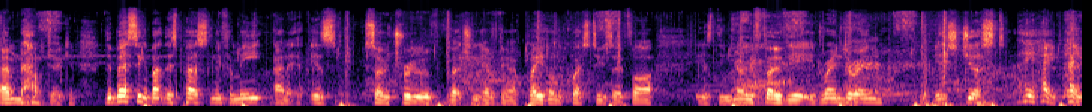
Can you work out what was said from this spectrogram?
Um, now I'm joking. The best thing about this personally for me, and it is so true of virtually everything I've played on the Quest 2 so far, is the no foveated rendering. It's just, hey, hey, hey,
